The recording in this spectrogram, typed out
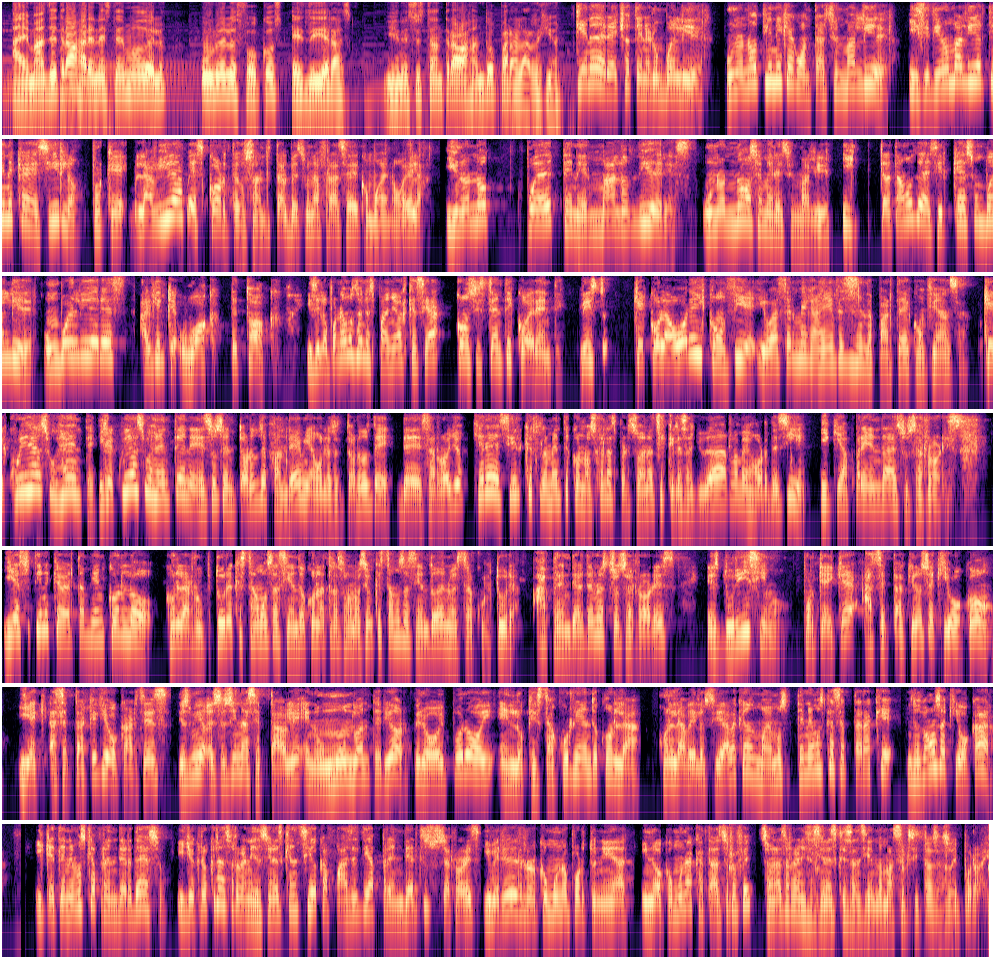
Además de trabajar en este modelo, uno de los focos es liderazgo y en eso están trabajando para la región. Tiene derecho a tener un buen líder. Uno no tiene que aguantarse un mal líder. Y si tiene un mal líder, tiene que decirlo, porque la vida es corta, usando tal vez una frase de como de novela. Y uno no puede tener malos líderes. Uno no se merece un mal líder. Y tratamos de decir que es un buen líder. Un buen líder es alguien que walk the talk. Y si lo ponemos en español, que sea consistente y coherente. ¿Listo? Que colabore y confíe, y voy a hacer mega énfasis en la parte de confianza, que cuide a su gente y que cuide a su gente en esos entornos de pandemia o en los entornos de, desarrollo, quiere decir que realmente conozca a las personas y que les ayude a dar lo mejor de sí y que aprenda de sus errores. Y eso tiene que ver también con, lo, con la ruptura que estamos haciendo, con la transformación que estamos haciendo de nuestra cultura. Aprender de nuestros errores es durísimo porque hay que aceptar que uno se equivocó y aceptar que equivocarse es, Dios mío, eso es inaceptable en un mundo anterior, pero hoy por hoy, en lo que está ocurriendo con la, con la velocidad a la que nos movemos, tenemos que aceptar a que nos vamos a equivocar y que tenemos que aprender de eso. Y yo creo que las organizaciones que han sido capaces de aprender de sus errores y ver el error como una oportunidad y no como una catástrofe, son las organizaciones que están siendo más exitosas hoy por hoy.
